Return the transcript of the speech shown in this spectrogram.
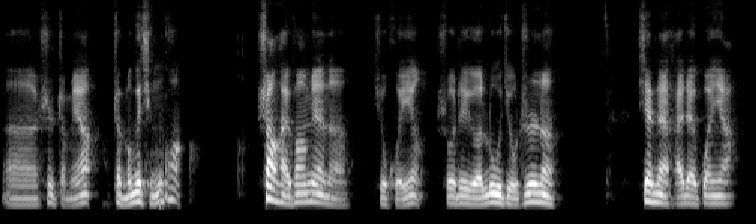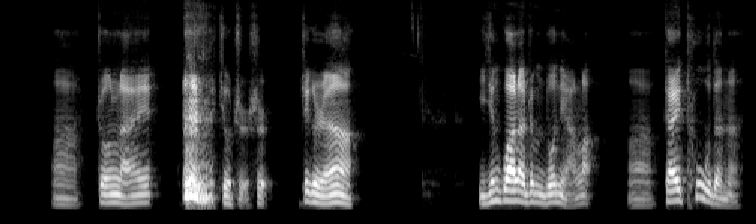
呃，是怎么样，怎么个情况？上海方面呢就回应说，这个陆九芝呢，现在还在关押。啊，周恩来 就指示这个人啊，已经关了这么多年了，啊，该吐的呢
